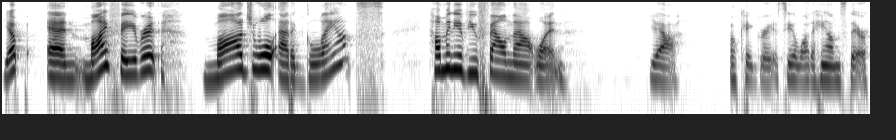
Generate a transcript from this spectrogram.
Yep, and my favorite, module at a glance. How many of you found that one? Yeah, Okay, great. I see a lot of hands there.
